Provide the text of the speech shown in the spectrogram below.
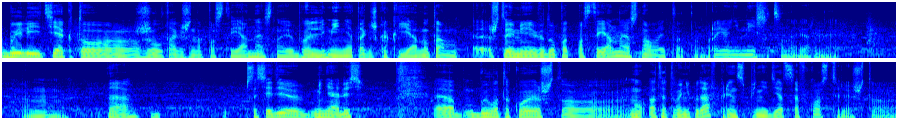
были и те, кто жил также на постоянной основе, более-менее так же, как и я. Ну, там, э, что я имею в виду под постоянной основой, это там в районе месяца, наверное. Да, соседи менялись. Э, Было такое, что... Ну, от этого никуда, в принципе, не деться в хостеле, что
